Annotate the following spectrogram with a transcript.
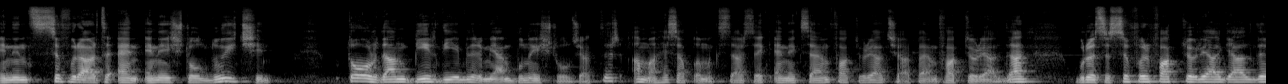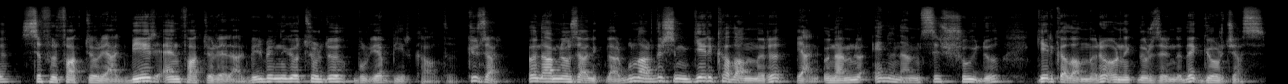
n'in 0 artı n n'e eşit olduğu için doğrudan 1 diyebilirim. Yani buna eşit olacaktır. Ama hesaplamak istersek n eksi n faktöriyel çarpı n faktöriyelden burası 0 faktöriyel geldi. 0 faktöriyel 1, n faktöriyeller birbirini götürdü. Buraya 1 kaldı. Güzel önemli özellikler bunlardır. Şimdi geri kalanları yani önemli en önemlisi şuydu. Geri kalanları örnekler üzerinde de göreceğiz.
